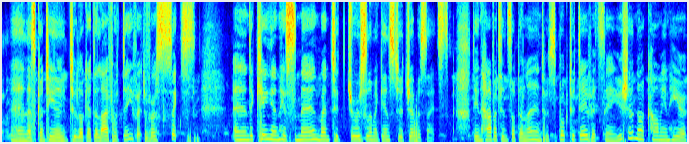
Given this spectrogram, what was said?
And let's continue to look at the life of David, verse 6. And the king and his men went to Jerusalem against the Jebusites, the inhabitants of the land, who spoke to David, saying, You shall not come in here,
